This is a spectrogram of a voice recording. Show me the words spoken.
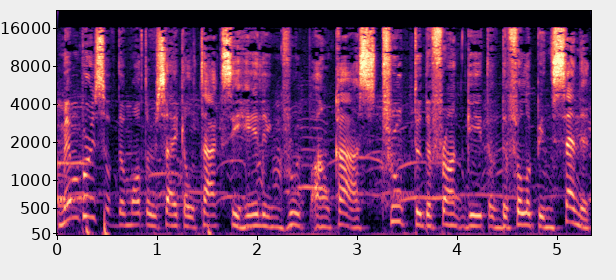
Members of the motorcycle taxi hailing group Angkas trooped to the front gate of the Philippine Senate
